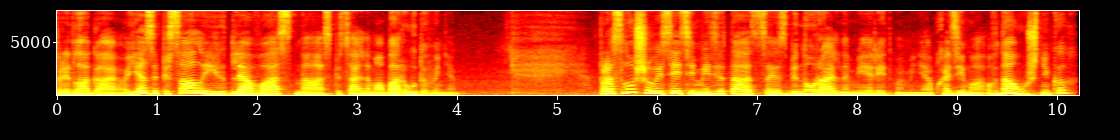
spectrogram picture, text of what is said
предлагаю, я записала их для вас на специальном оборудовании. Прослушивайте эти медитации с бинуральными ритмами необходимо в наушниках,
